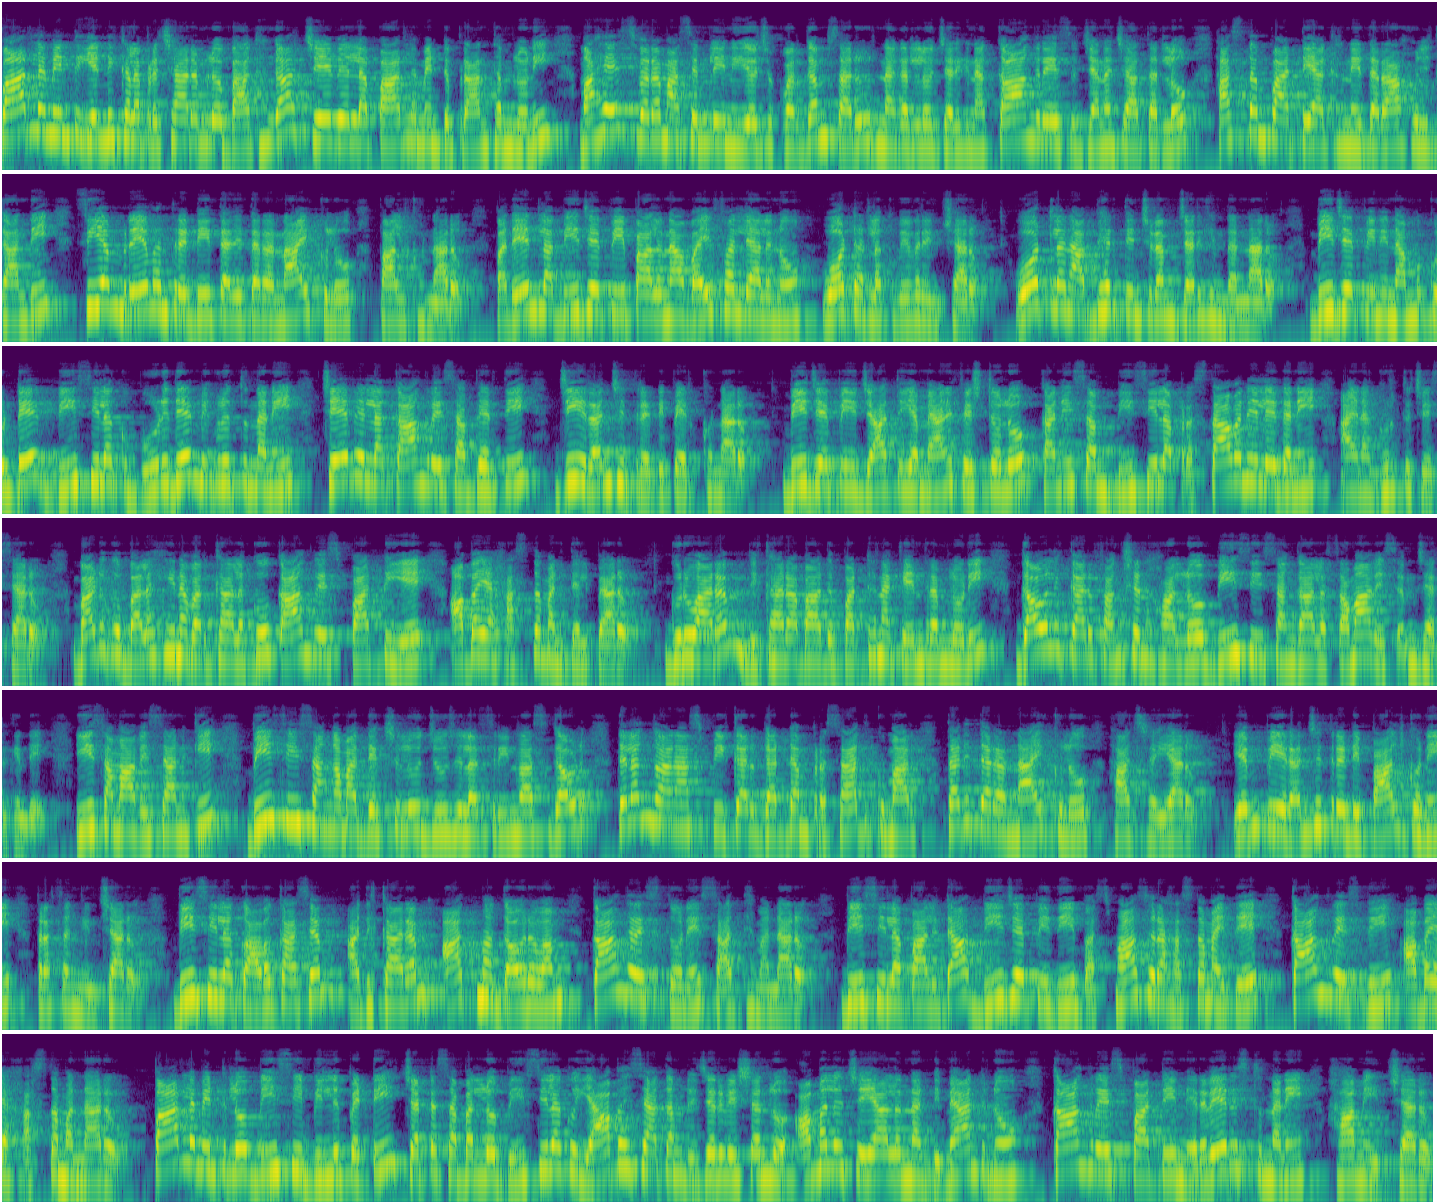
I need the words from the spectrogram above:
Parliament ఎన్నికల ప్రచారంలో భాగంగా చేవెళ్ళ పార్లమెంటు ప్రాంతంలోని మహేశ్వరం అసెంబ్లీ నియోజకవర్గం సరూర్ నగర్లో జరిగిన కాంగ్రెస్ జనజాతరలో హస్తం పార్టీ అగ్రనేత రాహుల్ గాంధీ సీఎం రేవంత్ రెడ్డి తదితర నాయకులు పాల్గొన్నారు. పదేండ్ల బీజేపీ పాలన వైఫల్యాలను ఓటర్లకు వివరించారు. ఓట్లను అభ్యర్థించడం జరిగిందన్నారు. బీజేపీని నమ్ముకుంటే బీసీలకు బూడిదే మిగులుతుందని చేవెళ్ళ కాంగ్రెస్ అభ్యర్థి జి. రంజిత్ రెడ్డి పేర్కొన్నారు. బీజేపీ జాతీయ మేనిఫెస్టోలో కనీసం బీసీల ప్రస్తావనే లేదని ఆయన గుర్తు చేశారు. బడుగు బలహీన వర్గాలకు కాంగ్రెస్ పార్టీయే అభయ హస్తమని తెలిపారు. గురువారం వికారాబాద్ పట్టణ కేంద్రంలోని గౌలికార్ ఫంక్షన్ హాల్లో బీసీ సంఘాల సమావేశం జరిగింది. ఈ సమావేశానికి బీసీ సంఘం అధ్యక్షులు జూజుల శ్రీనివాస్ గౌడ్ తెలంగాణ స్పీకర్ గడ్డం ప్రసాద్ కుమార్ తదితర నాయకులు హాజరయ్యారు. ఎంపీ రంజిత్ రెడ్డి పాల్గొని ప్రసంగించారు. బీసీలకు అవకాశం అధికారం ఆత్మ గౌరవం కాంగ్రెస్ తోనే సాధ్యమన్నారు. బీసీల పాలిట బీజేపీది భస్మాసుర హస్తమైతే కాంగ్రెస్ ది అభయ హస్తమన్నారు. పార్లమెంటులో బీసీ బిల్లు పెట్టి చట్టసభల్లో బీసీలకు యాభై శాతం రిజర్వేషన్లు అమలు చేయాలన్న డిమాండ్ను కాంగ్రెస్ పార్టీ నెరవేరుస్తుందని హామీ ఇచ్చారు.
